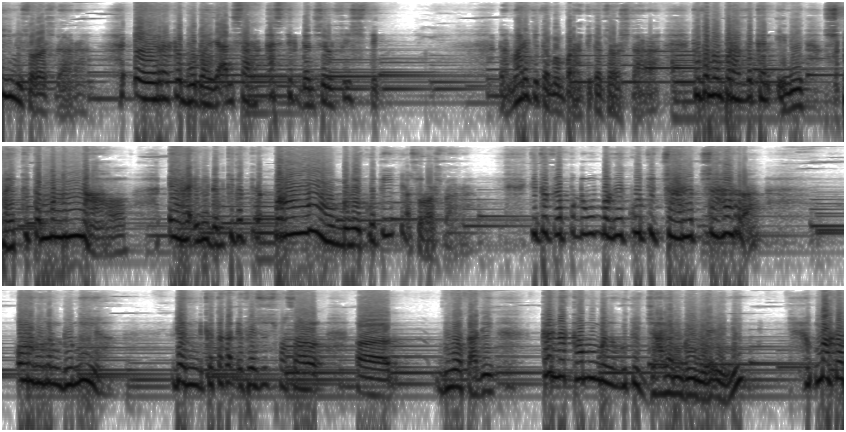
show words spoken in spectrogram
ini saudara-saudara. Era kebudayaan sarkastik dan selfistik dan mari kita memperhatikan saudara-saudara kita memperhatikan ini supaya kita mengenal era ini dan kita tidak perlu mengikutinya saudara-saudara kita tidak perlu mengikuti cara-cara orang-orang dunia. Dan dikatakan Efesus pasal uh, eh, 2 tadi, karena kamu mengikuti jalan dunia ini, maka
